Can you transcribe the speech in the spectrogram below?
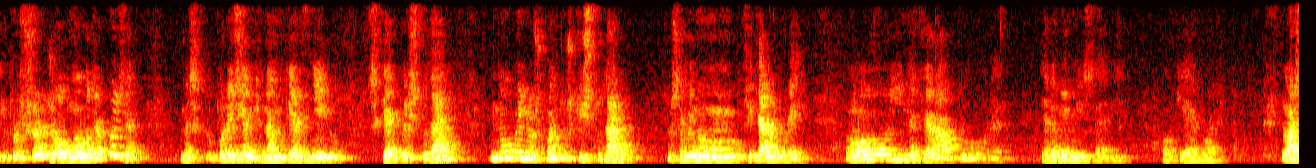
e professores ou uma outra coisa, mas por a gente não ter dinheiro sequer para estudar, ainda houve uns quantos que estudaram, mas também não ficaram por aí. Oh, e naquela altura era bem miséria, o que é agora. Eu acho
